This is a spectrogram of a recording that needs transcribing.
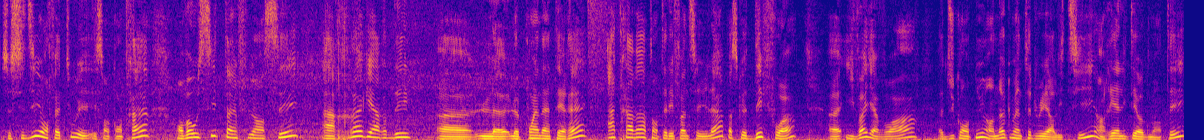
Ceci dit, on fait tout et, son contraire. On va aussi t'influencer à regarder euh, le, point d'intérêt à travers ton téléphone cellulaire parce que des fois, euh, il va y avoir du contenu en augmented reality, en réalité augmentée,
